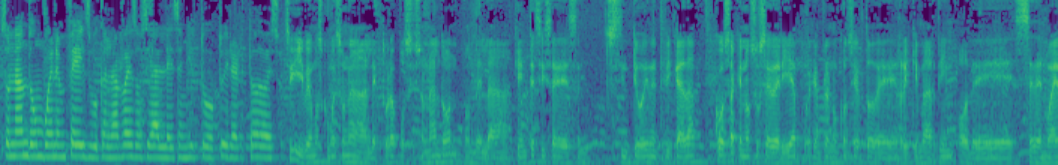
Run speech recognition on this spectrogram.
sonando un buen en Facebook, en las redes sociales, en YouTube, Twitter, todo eso. Sí, vemos como es una lectura posicional don, donde la gente sí se, sintió identificada, cosa que no sucedería, por ejemplo, en un concierto de Ricky Martin o de CD9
